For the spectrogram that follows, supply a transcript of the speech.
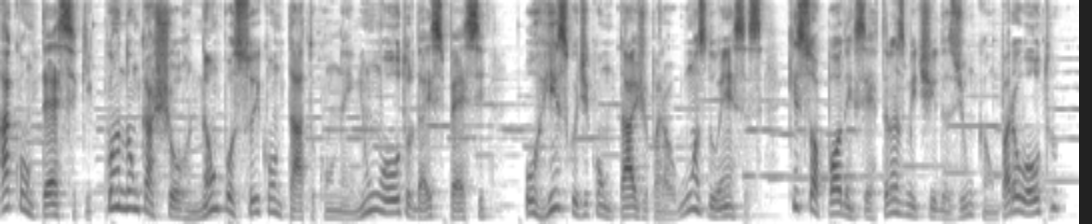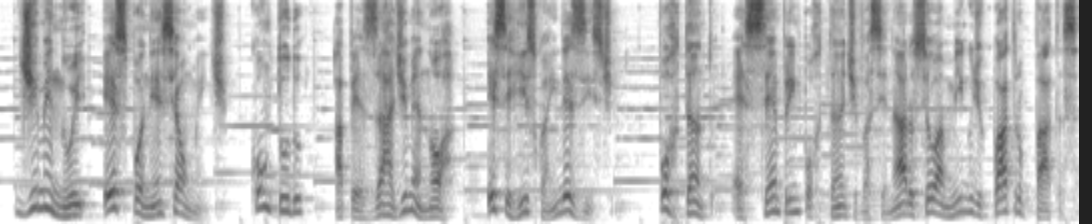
Acontece que quando um cachorro não possui contato com nenhum outro da espécie, o risco de contágio para algumas doenças, que só podem ser transmitidas de um cão para o outro, diminui exponencialmente. Contudo, apesar de menor, esse risco ainda existe. Portanto, é sempre importante vacinar o seu amigo de quatro patas,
